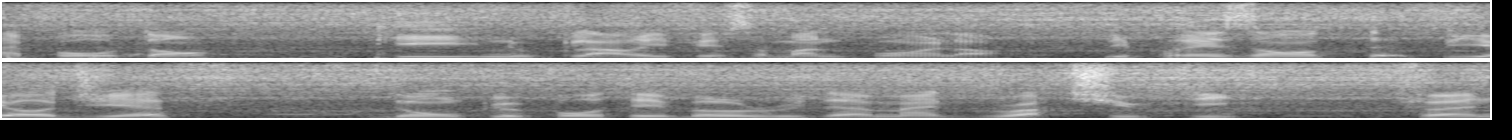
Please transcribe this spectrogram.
important qui nous clarifie ce point-là. Il présente PRGF, donc le Portable Retirement Gratuity Fund,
